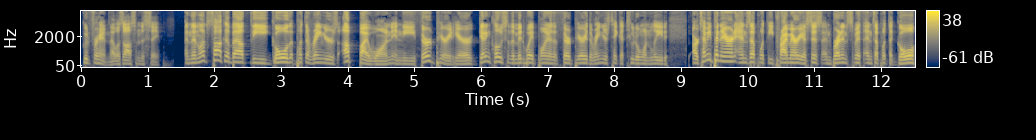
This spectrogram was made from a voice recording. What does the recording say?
Good for him. That was awesome to see. And then let's talk about the goal that put the Rangers up by one in the third period here. Getting close to the midway point of the third period, the Rangers take a 2 to 1 lead. Artemi Panarin ends up with the primary assist, and Brendan Smith ends up with the goal,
